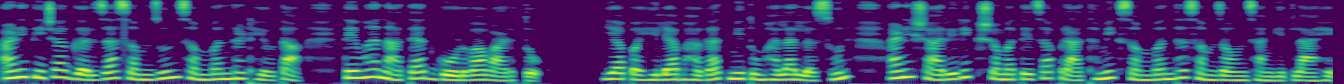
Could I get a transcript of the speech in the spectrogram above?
आणि तिच्या गरजा समजून संबंध ठेवता तेव्हा नात्यात गोडवा वाढतो. या पहिल्या भागात मी तुम्हाला लसूण आणि शारीरिक क्षमतेचा प्राथमिक संबंध समजावून सांगितला आहे.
